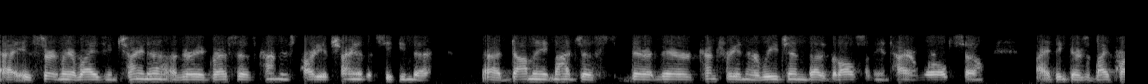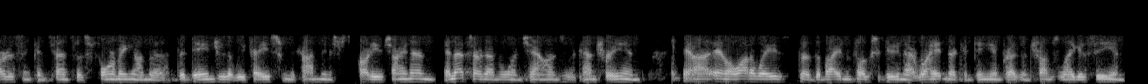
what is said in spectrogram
uh, is certainly a rising China, a very aggressive Communist Party of China that's seeking to uh, dominate not just their their country and their region, but but also the entire world. So. I think there's a bipartisan consensus forming on the, the danger that we face from the Communist Party of China, and, and that's our number one challenge as a country. And uh, in a lot of ways, the, the Biden folks are doing that right, and they're continuing President Trump's legacy. And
